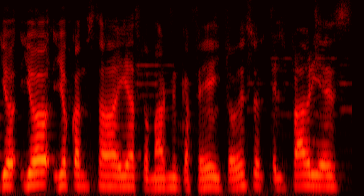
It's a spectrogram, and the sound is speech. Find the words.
yo, yo, yo cuando estaba ahí a tomarme un café y todo eso, el, Fabri es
